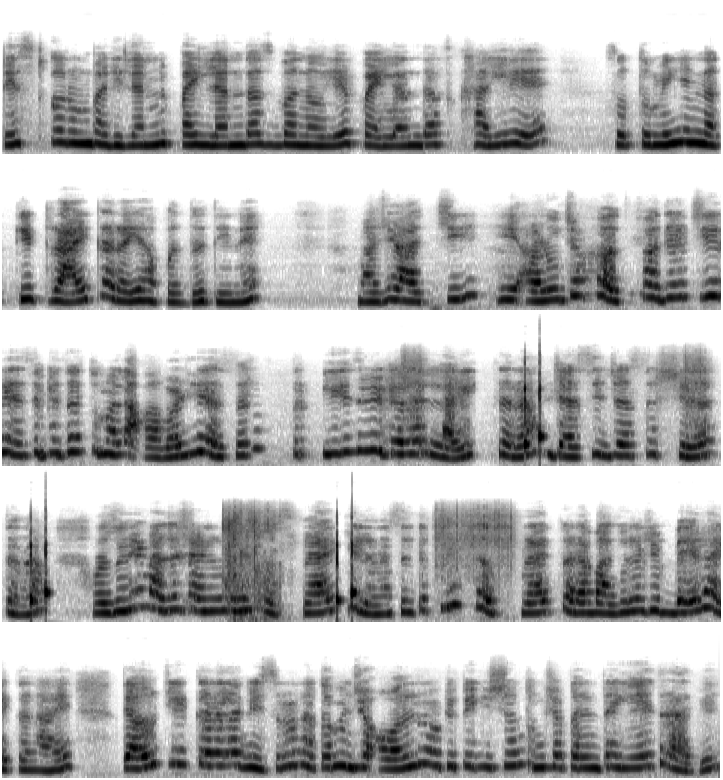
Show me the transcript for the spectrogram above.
टेस्ट करून बघितली आणि मी पहिल्यांदाच बनवली पहिल्यांदाच खाल्ली आहे. सो तुम्ही ही नक्की ट्राय करा ह्या पद्धतीने. माझी आजची ही अळूच्या फदफद्याची रेसिपी जर तुम्हाला आवडली असेल तर प्लीज व्हिडिओला लाईक करा. जास्तीत जास्त शेअर करा. अजूनही माझ्या चॅनलमध्ये सबस्क्राईब केलं नसेल तर प्लीज सबस्क्राईब करा. बाजूला जे बेल आयकन आहे त्यावर क्लिक करायला विसरू नका. म्हणजे ऑल नोटिफिकेशन तुमच्यापर्यंत येत राहतील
